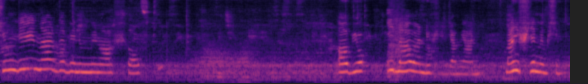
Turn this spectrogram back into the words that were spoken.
Şimdi nerede benim Minecraft? Abi yok. İlla ben de yani. Ben üflememişim.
